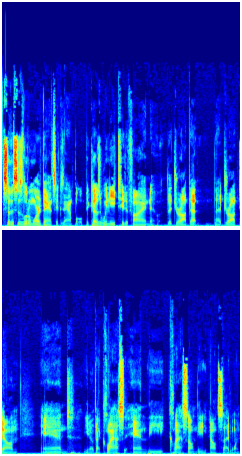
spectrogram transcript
so this is a little more advanced example because we need to define the drop that that drop down and you know that class and the class on the outside one.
